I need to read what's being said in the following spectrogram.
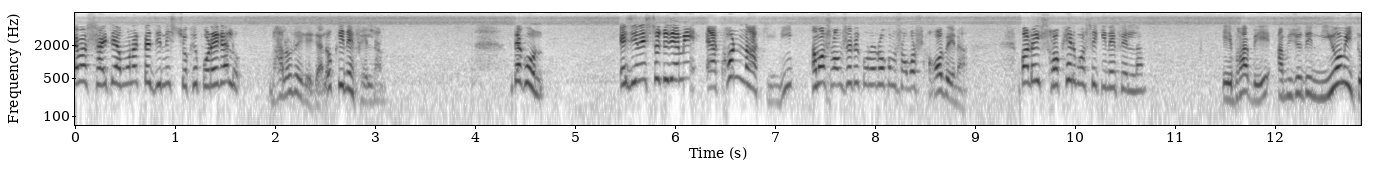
এবার সাইডে এমন একটা জিনিস চোখে পড়ে গেল, ভালো লেগে গেল, কিনে ফেললাম। দেখুন, এই জিনিসটা যদি আমি এখন না কিনি, আমার সংসারে কোনো রকম সমস্যা হবে না। বাট এই শখের বসে কিনে ফেললাম। এভাবে আমি যদি নিয়মিত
